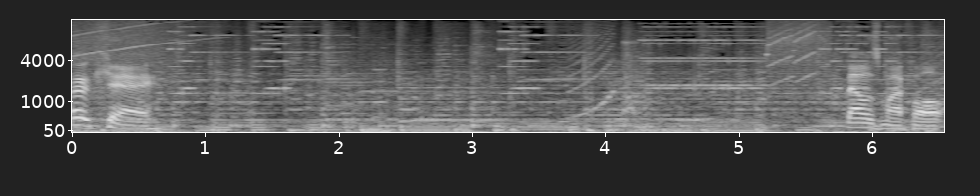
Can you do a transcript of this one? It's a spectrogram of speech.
Okay. That was my fault.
